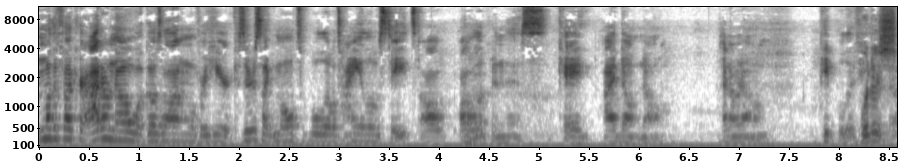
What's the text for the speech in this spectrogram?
motherfucker, I don't know what goes on over here because there's like multiple little tiny little states all all Hmm. up in this. Okay, I don't know, I don't know. people live What here. is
